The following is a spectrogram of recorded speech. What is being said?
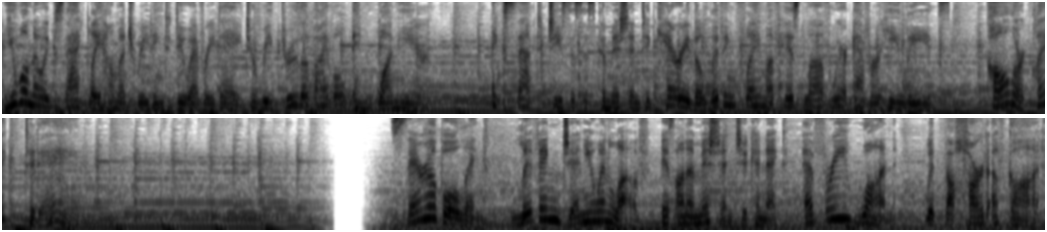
you will know exactly how much reading to do every day to read through the Bible in one year. Accept Jesus' commission to carry the living flame of his love wherever he leads. Call or click today. Sarah Bowling, Living Genuine Love, is on a mission to connect everyone with the heart of God.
